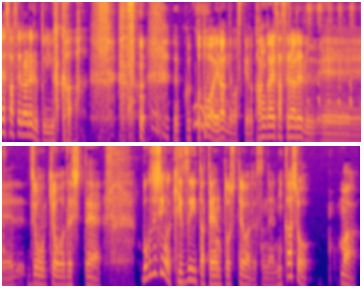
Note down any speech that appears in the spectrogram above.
えさせられるというか、言葉を選んでますけど、考えさせられる、えー状況でして、僕自身が気づいた点としてはですね、2箇所、まあ、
